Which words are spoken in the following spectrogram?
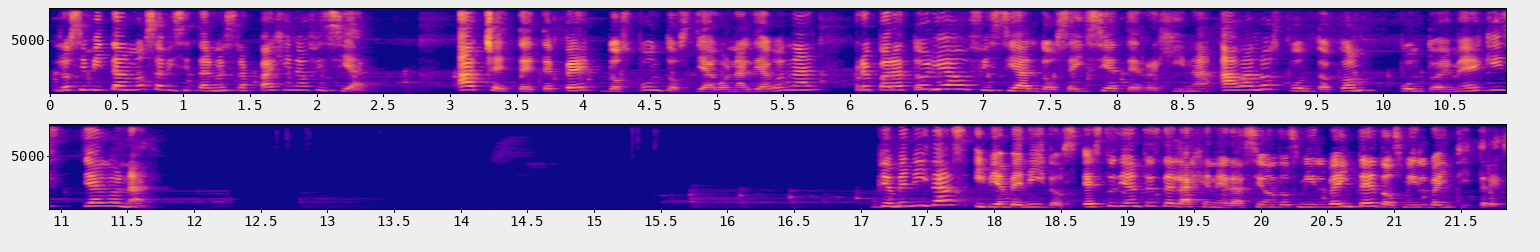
Los invitamos a visitar nuestra página oficial http diagonal diagonal preparatoria oficial 267 reginaavalos.com.mx diagonal Bienvenidas y bienvenidos, estudiantes de la generación 2020-2023.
